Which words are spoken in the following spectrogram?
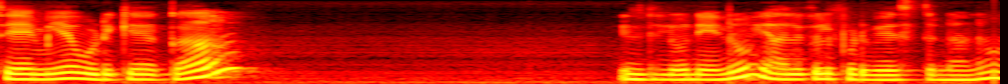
సేమియా ఉడికాక ఇందులో నేను యాలకుల పొడి వేస్తున్నాను.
